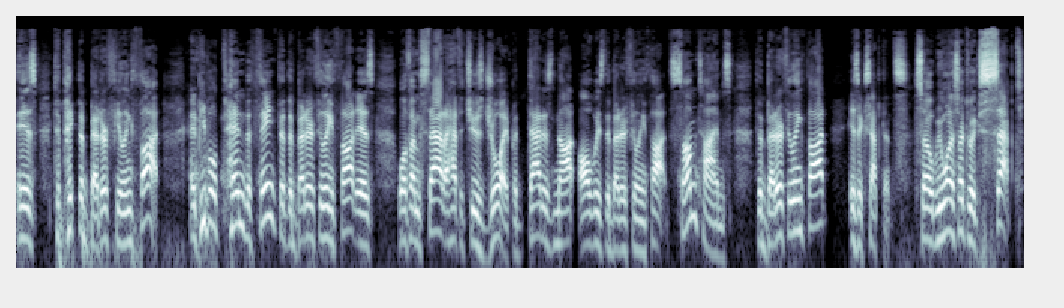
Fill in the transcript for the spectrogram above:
is to pick the better feeling thought. And people tend to think that the better feeling thought is, well, if I'm sad, I have to choose joy. But that is not always the better feeling thought. Sometimes the better feeling thought is acceptance. So we want to start to accept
